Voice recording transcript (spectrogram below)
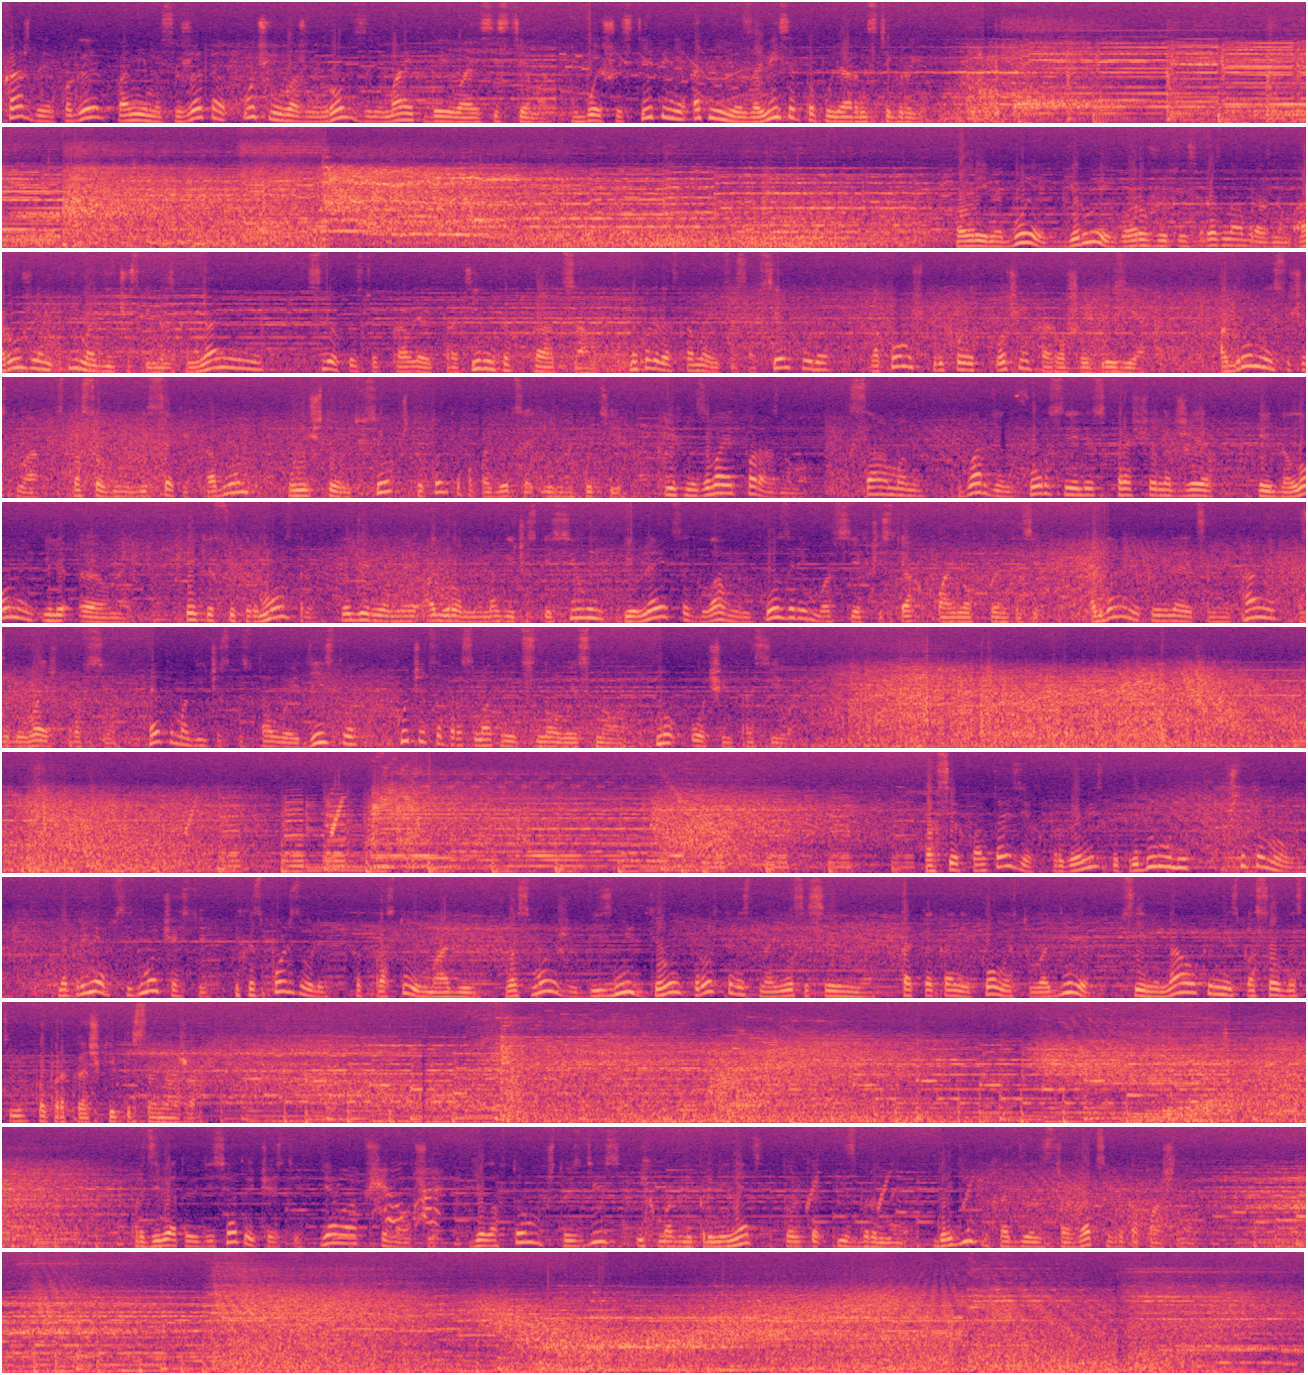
В каждой РПГ, помимо сюжета, очень важную роль занимает боевая система. В большей степени от нее зависит популярность игры. Во время боя герои, вооружившись разнообразным оружием и магическими заклинаниями, с легкостью отправляют противников к праотцам. Но когда становится совсем худо, на помощь приходят очень хорошие друзья. Огромные существа, способные без всяких проблем уничтожить все, что только попадется им на пути. Их называют по-разному. Саммоны, Guardian Force или сокращенно GF, Эйдолоны или Эоны. Эти супермонстры, наделенные огромной магической силой, являются главным козырем во всех частях Final Fantasy. Когда они появляются на экране, забываешь про все. Это магическое световое действие хочется просматривать снова и снова. Ну, очень красиво. Всех фантазиях программисты придумали что-то новое. Например, в седьмой части их использовали как простую магию. В восьмой же без них герой просто не становился сильнее, так как они полностью владели всеми навыками и способностями по прокачке персонажа. Про девятую и десятую части я вообще молчу. Дело в том, что здесь их могли применять только избранные. Другим приходилось сражаться в рукопашную.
